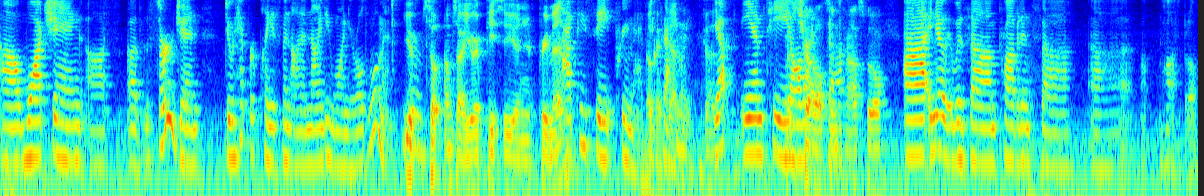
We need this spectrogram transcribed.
uh, watching uh, uh, the surgeon do a hip replacement on a 91-year-old woman You're, so I'm sorry. You're at PC and you're pre med. at PC pre med. got it. exactly. Go ahead. Yep. EMT, all that Charlton stuff. Hospital. Uh, I know it was um, Providence uh, uh, Hospital,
